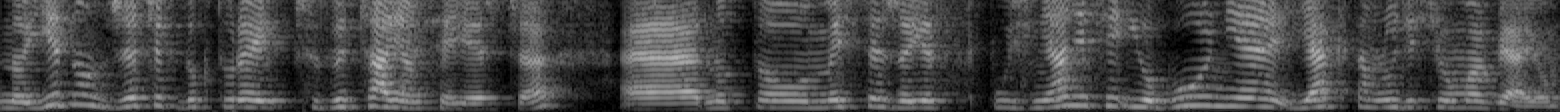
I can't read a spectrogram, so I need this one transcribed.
no jedną z rzeczy, do której przyzwyczajam się jeszcze, e, no to myślę, że jest spóźnianie się i ogólnie jak tam ludzie się umawiają.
